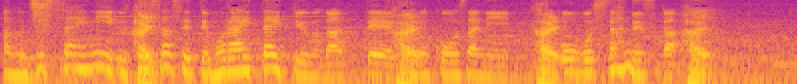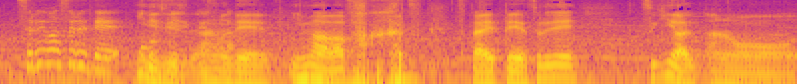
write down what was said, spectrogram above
あの実際に受けさせてもらいたいっていうのがあって、はい、この講座に応募したんですが、はい、それはそれでいいですなので今は僕が伝えてそれで次はあの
